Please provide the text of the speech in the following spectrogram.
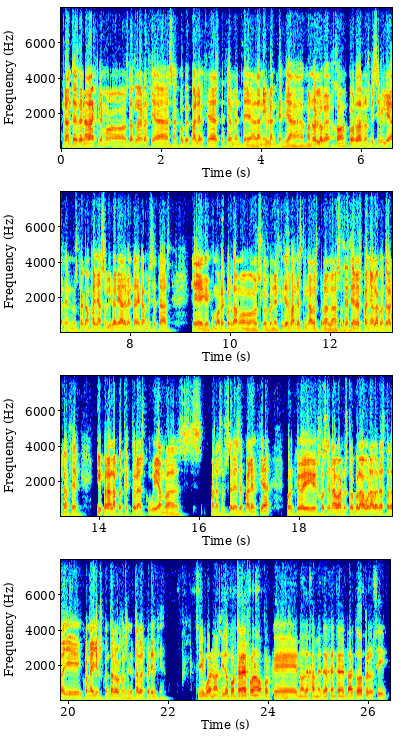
pero antes de nada queremos dar las gracias a Cope Palencia, especialmente a Dani Blanquez y a Manuel Lobejón por darnos visibilidad en nuestra campaña solidaria de venta de camisetas, eh, que como recordamos los beneficios van destinados para la Asociación Española contra el Cáncer y para la protectora Scooby, ambas para sus sedes de Palencia, porque hoy José Nava, nuestro colaborador, ha estado allí con ellos. Cuéntanos, José, ¿qué tal la experiencia? Sí, bueno, ha sido por teléfono porque no dejan meter gente en el plató, pero sí,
